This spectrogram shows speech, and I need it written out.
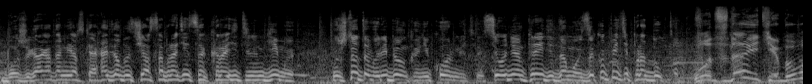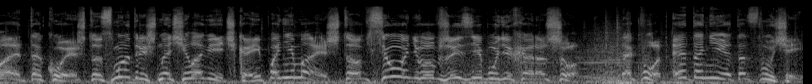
Боже, как это мерзко. Я хотел бы сейчас обратиться к родителям Димы. Ну что-то вы ребенка не кормите. Сегодня он приедет домой. Закупите продуктов. Вот знаете, бывает такое, что смотришь на человечка и понимаешь, что все у него в жизни будет хорошо. Так вот, это не этот случай.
